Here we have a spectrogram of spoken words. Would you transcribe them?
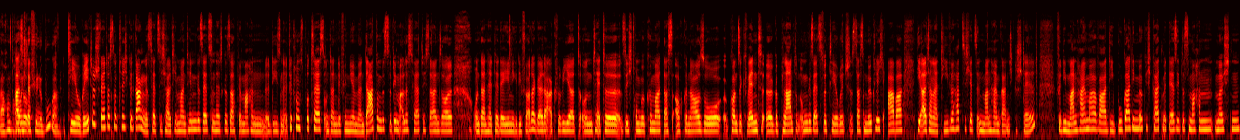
Warum brauche also, ich dafür eine Buga? Theoretisch wäre das natürlich gegangen. Es hätte sich halt jemand hingesetzt und hätte gesagt, wir machen äh, diesen Entwicklungsprozess und dann definieren wir ein Datum, bis zu dem alles fertig sein soll. Und dann hätte derjenige die Fördergelder akquiriert und hätte sich darum gekümmert, dass auch genauso konsequent äh, geplant und umgesetzt wird. Theoretisch ist das möglich, aber die Alternative hat sich jetzt in Mannheim gar nicht gestellt. Für die Mannheimer war die Buga die Möglichkeit, mit der sie das machen möchten.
